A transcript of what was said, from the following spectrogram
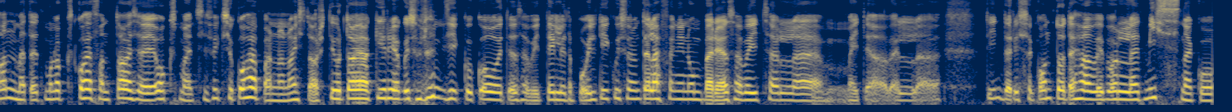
andmed, et mul hakkas kohe fantaasia jooksma, et siis võiks ju kohe panna naistearsti juurde ajakirja, kui sul on isikukood ja sa võid tellida Bolti, kui sul on telefoninumber ja sa võid seal, ma ei tea, veel Tinderisse konto teha võib-olla, et mis nagu,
